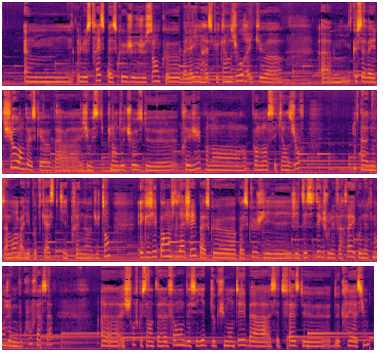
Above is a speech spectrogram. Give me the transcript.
le stress parce que je, sens que bah, là, il me reste que 15 jours et que que ça va être chaud hein, parce que bah, j'ai aussi plein d'autres choses de prévues pendant, pendant ces 15 jours, notamment bah, les podcasts qui prennent du temps et que j'ai pas envie de lâcher parce que, parce que j'ai décidé que je voulais faire ça et qu'honnêtement j'aime beaucoup faire ça. et je trouve que c'est intéressant d'essayer de documenter bah, cette phase de, de création.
